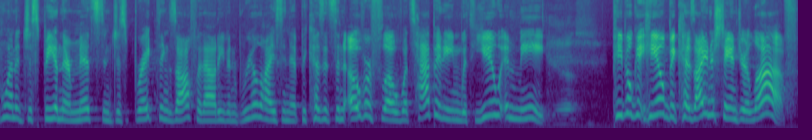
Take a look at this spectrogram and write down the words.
I want to just be in their midst and just break things off without even realizing it because it's an overflow of what's happening with you and me. Yes. People get healed because I understand your love,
